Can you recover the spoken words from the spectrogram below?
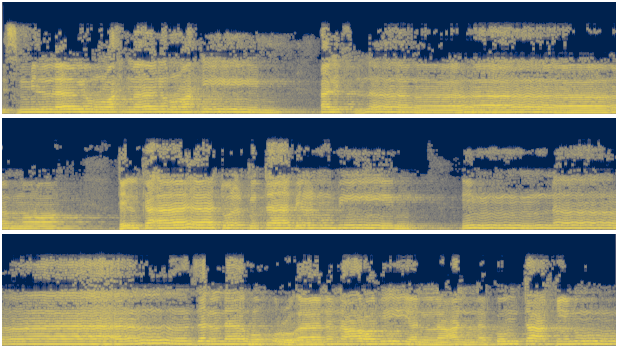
بسم الله الرحمن الرحيم. ألف لام را. تلك آيات الكتاب المبين. إنا أنزلناه قرآنا عربيا لعلكم تعقلون.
